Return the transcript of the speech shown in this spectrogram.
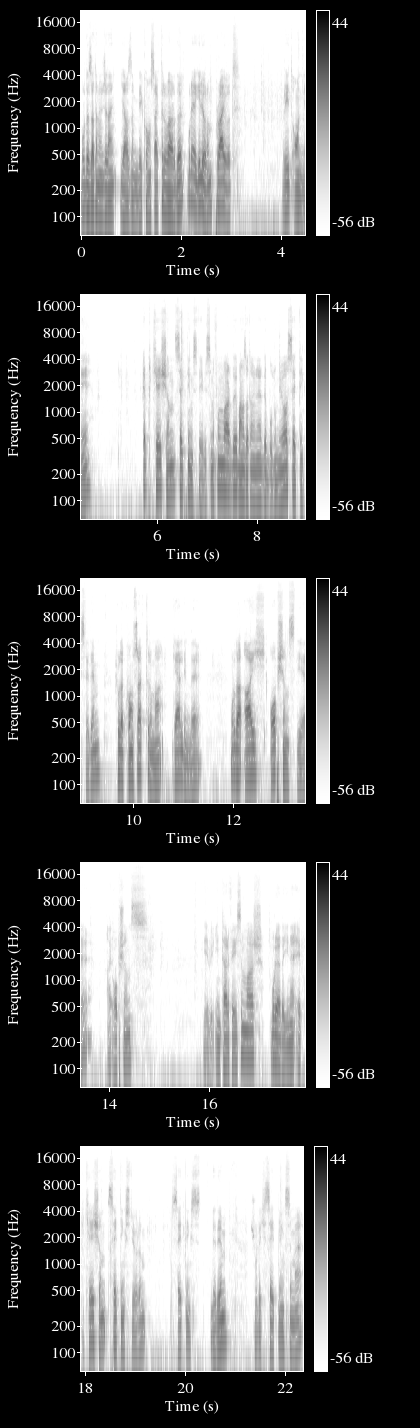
Burada zaten önceden yazdığım bir constructor vardı. Buraya geliyorum. Private read only application settings diye bir sınıfım vardı. Bana zaten öneride bulunuyor. Settings dedim. Şurada constructor'ıma geldiğimde burada i options diye i options diye bir interface'im var. Buraya da yine application settings diyorum. Settings dedim. Şuradaki settings'ime.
